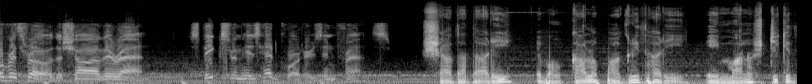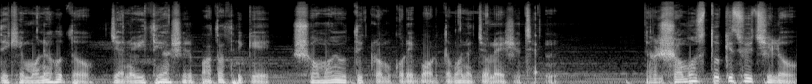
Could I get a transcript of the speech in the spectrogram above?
overthrow the Shah of Iran speaks from his headquarters in France. সাদা দাড়ি এবং কালো পাগড়িধারী এই মানুষটিকে দেখে মনে হতো যেন ইতিহাসের পাতা থেকে সময় অতিক্রম করে বর্তমানে চলে এসেছেন। তার সমস্ত কিছুই ছিল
